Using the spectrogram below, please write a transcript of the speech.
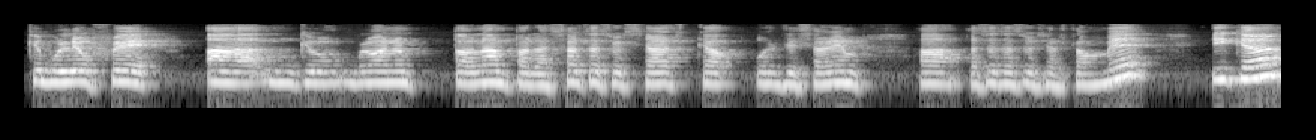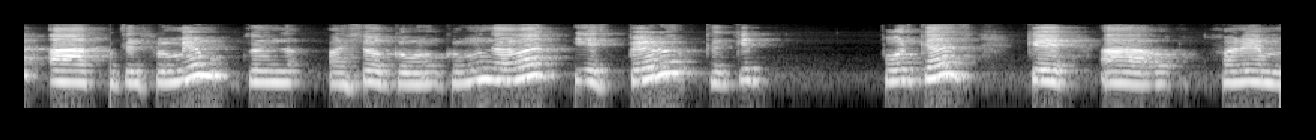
que voleu fer, eh, que voleu parlant per les xarxes socials, que us deixarem a les xarxes socials també, i que eh, ho transformem doncs, això com, com un debat i espero que aquest podcast que eh, farem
